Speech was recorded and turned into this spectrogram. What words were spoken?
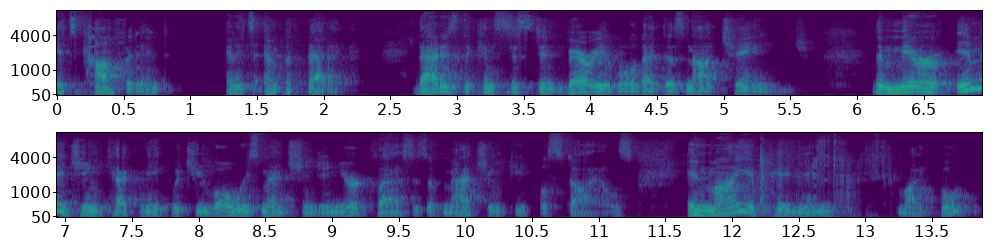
It's confident and it's empathetic. That is the consistent variable that does not change. The mirror imaging technique, which you've always mentioned in your classes of matching people's styles, in my opinion, Michael,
